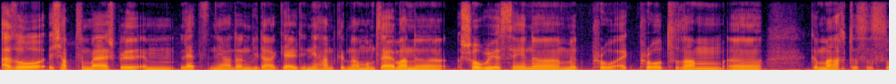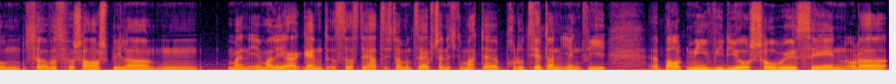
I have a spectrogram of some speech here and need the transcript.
also ich habe zum Beispiel im letzten Jahr dann wieder Geld in die Hand genommen und selber eine Showreel-Szene mit Pro Act Pro zusammen äh, gemacht. Das ist so ein Service für Schauspieler. Ein, mein ehemaliger Agent ist das, der hat sich damit selbstständig gemacht. Der produziert dann irgendwie About Me Video, Showreel-Szenen oder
